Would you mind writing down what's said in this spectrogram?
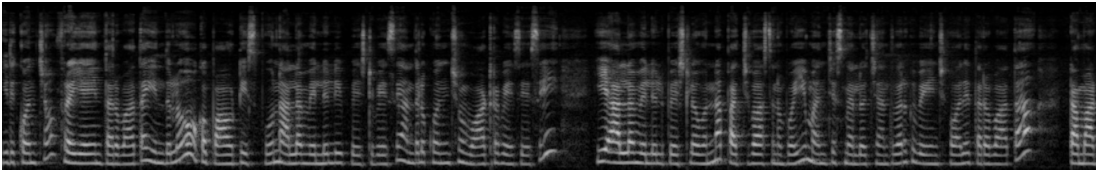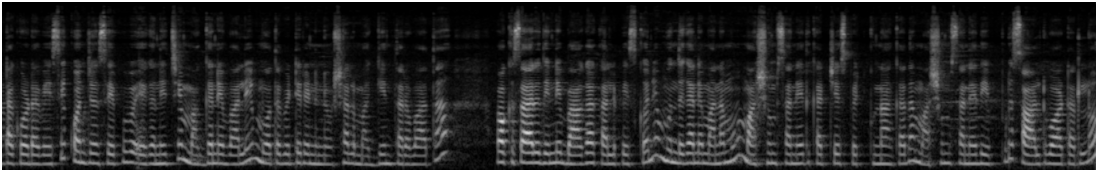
ఇది కొంచెం ఫ్రై అయిన తర్వాత ఇందులో ఒక పావు టీ స్పూన్ అల్లం వెల్లుల్లి పేస్ట్ వేసి అందులో కొంచెం వాటర్ వేసేసి ఈ అల్లం వెల్లుల్లి పేస్ట్లో ఉన్న పచ్చివాసన పోయి మంచి స్మెల్ వచ్చేంత వరకు వేయించుకోవాలి. తర్వాత టమాటా కూడా వేసి కొంచెం సేపు వేగనిచ్చి మగ్గనివ్వాలి. మూతపెట్టి రెండు నిమిషాలు మగ్గిన తర్వాత ఒకసారి దీన్ని బాగా కలిపేసుకొని ముందుగానే మనము మష్రూమ్స్ అనేది కట్ చేసి పెట్టుకున్నాం కదా మష్రూమ్స్ అనేది ఎప్పుడు సాల్ట్ వాటర్లో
